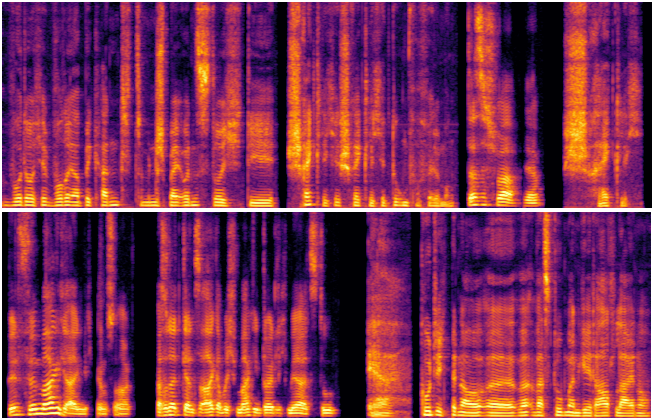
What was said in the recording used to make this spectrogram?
wodurch wurde er bekannt, zumindest bei uns, durch die schreckliche, schreckliche Doom-Verfilmung. Das ist wahr, ja. Schrecklich. Den Film mag ich eigentlich ganz arg. Also nicht ganz arg, aber ich mag ihn deutlich mehr als du. Ja, gut, ich bin auch, äh, wa- was Doom angeht, Hardliner.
